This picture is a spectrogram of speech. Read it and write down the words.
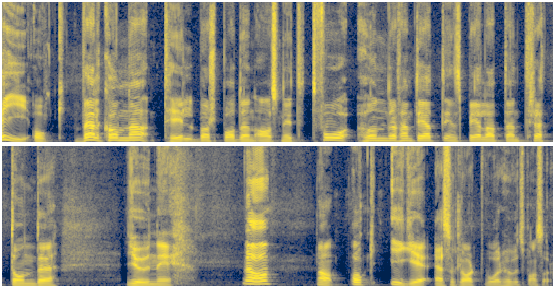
Hej och välkomna till Börspodden avsnitt 251 inspelat den 13 juni. Ja, Ja, och IG är såklart vår huvudsponsor.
